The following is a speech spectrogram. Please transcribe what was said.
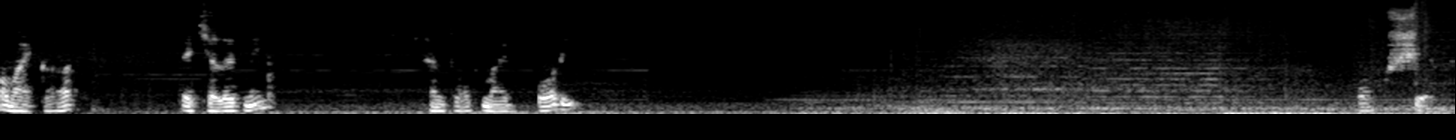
Oh my god. They killed me and took my body. Oh shit.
